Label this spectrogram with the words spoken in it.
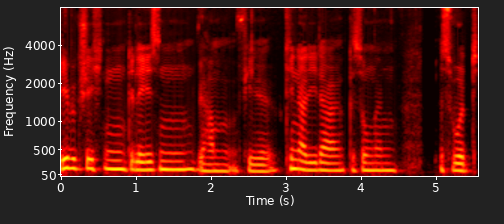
Bibelgeschichten gelesen, wir haben viel Kinderlieder gesungen. Es wurde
